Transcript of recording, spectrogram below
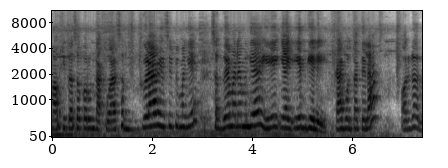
मावशी तसं करून दाखवा. सगळ्या रेसिपी म्हणजे सगळे मला म्हणजे हे येत गेले. काय बोलतात त्याला? ऑर्डर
